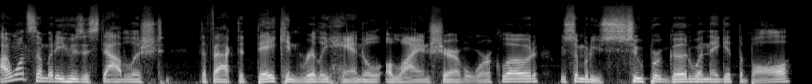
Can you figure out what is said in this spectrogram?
I want somebody who's established the fact that they can really handle a lion's share of a workload, who's somebody who's super good when they get the ball.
